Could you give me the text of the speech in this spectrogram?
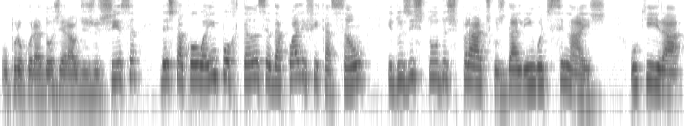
O Procurador-Geral de Justiça destacou a importância da qualificação e dos estudos práticos da língua de sinais, o que irá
